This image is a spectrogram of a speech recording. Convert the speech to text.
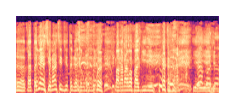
Eh, Katanya asin-asin sih tergantung makan apa paginya. Iya, iya, iya.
